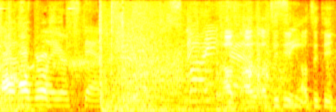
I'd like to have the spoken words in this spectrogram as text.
Last player standing. Spike Out, down out, out CT, C. out CT.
